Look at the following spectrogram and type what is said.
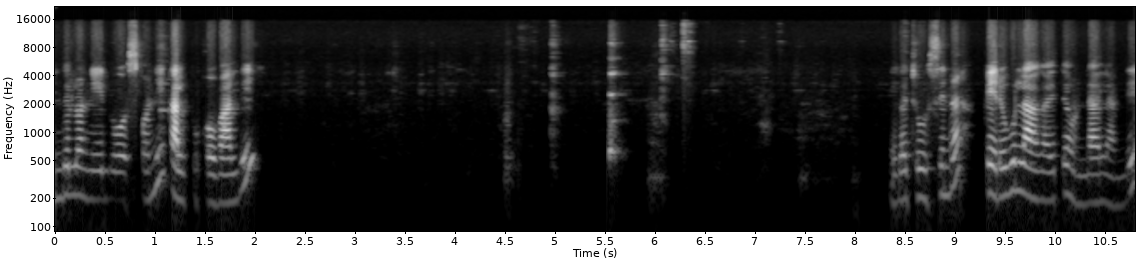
ఇందులో నీళ్ళు పోసుకొని కలుపుకోవాలి. ఇక చూసిండ్రా? పెరుగులాగా అయితే ఉండాలండి.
